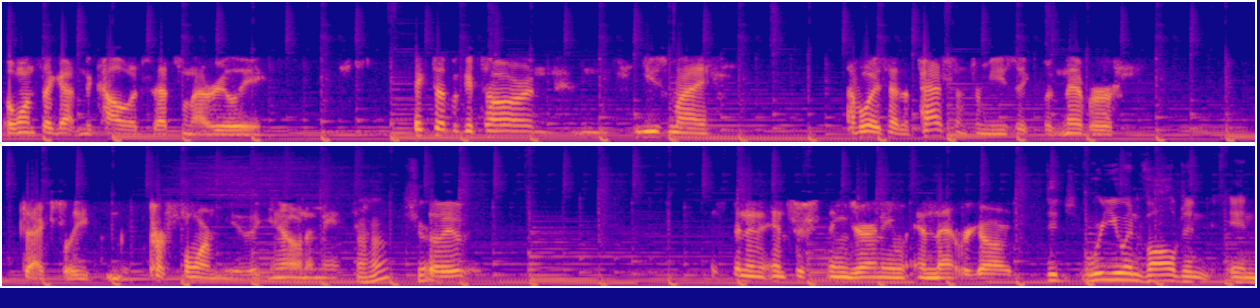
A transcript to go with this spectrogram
But once I got into college, that's when I really picked up a guitar and, and used my, I've always had a passion for music, but never to actually perform music. You know what I mean? Uh huh. Sure. So it, it's been an interesting journey in that regard. Did were you involved in in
